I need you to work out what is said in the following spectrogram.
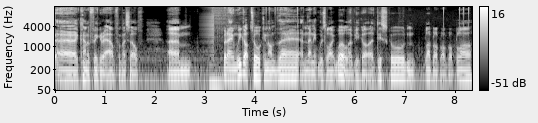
uh, kind of figure it out for myself. Um, but then we got talking on there, and then it was like, well, have you got a Discord and blah, blah, blah, blah, blah.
